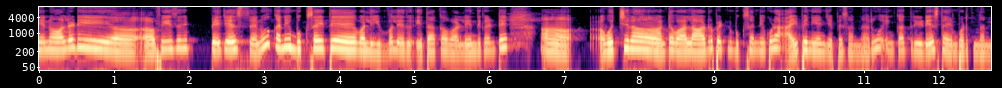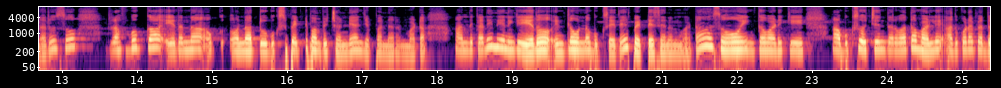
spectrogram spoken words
నేను ఆల్రెడీ ఫీజు అది పే చేస్తాను కానీ బుక్స్ అయితే వాళ్ళు ఇవ్వలేదు ఇతాక వాళ్ళు. ఎందుకంటే వచ్చిన అంటే వాళ్ళు ఆర్డర్ పెట్టిన బుక్స్ అన్నీ కూడా అయిపోయినాయి అని చెప్పేసి అన్నారు. ఇంకా త్రీ డేస్ టైం పడుతుంది అన్నారు. సో రఫ్ బుక్గా ఏదన్నా ఒక వన్ ఆర్ టూ బుక్స్ పెట్టి పంపించండి అని చెప్పి అన్నారనమాట అందుకని నేను ఇంకా ఏదో ఇంట్లో ఉన్న బుక్స్ అయితే పెట్టేశాను అనమాట సో ఇంకా వాడికి ఆ బుక్స్ వచ్చిన తర్వాత మళ్ళీ అది కూడా పెద్ద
